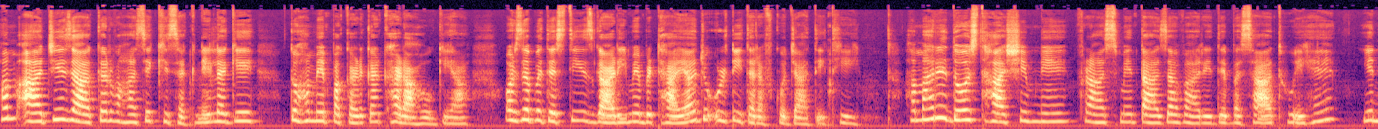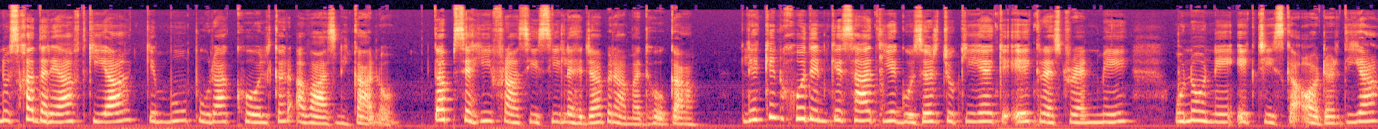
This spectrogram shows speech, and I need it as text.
हम आजिज़ आकर वहाँ से खिसकने लगे तो हमें पकड़कर खड़ा हो गया और ज़बरदस्ती इस गाड़ी में बिठाया जो उल्टी तरफ़ को जाती थी। हमारे दोस्त हाशिम ने फ्रांस में ताज़ा वारद बसात हुए हैं। ये नुस्खा दरियाफ्त किया कि मुँह पूरा खोल कर आवाज़ निकालो। तब सही फ्रांसीसी लहजा बरामद होगा। लेकिन ख़ुद इनके साथ ये गुज़र चुकी है कि एक रेस्टोरेंट में उन्होंने एक चीज़ का ऑर्डर दिया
